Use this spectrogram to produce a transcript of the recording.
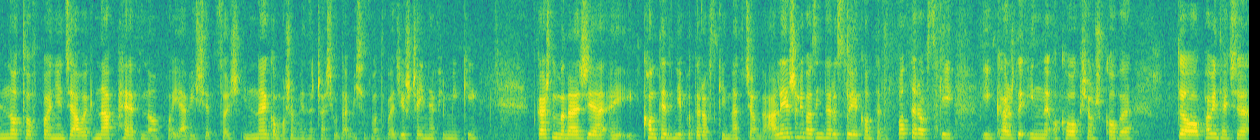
no to w poniedziałek na pewno pojawi się coś innego. Może w międzyczasie uda mi się zmontować jeszcze inne filmiki. W każdym razie kontent niepoterowski nadciąga, ale jeżeli Was interesuje kontent poterowski i każdy inny około książkowy, to pamiętajcie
